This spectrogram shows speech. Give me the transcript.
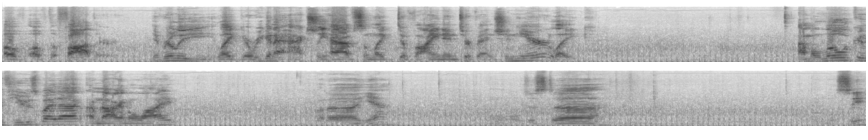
of, of the Father? It really, like, are we going to actually have some, like, divine intervention here? Like, I'm a little confused by that. I'm not going to lie. But, uh, yeah. We'll just, uh, we'll see.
